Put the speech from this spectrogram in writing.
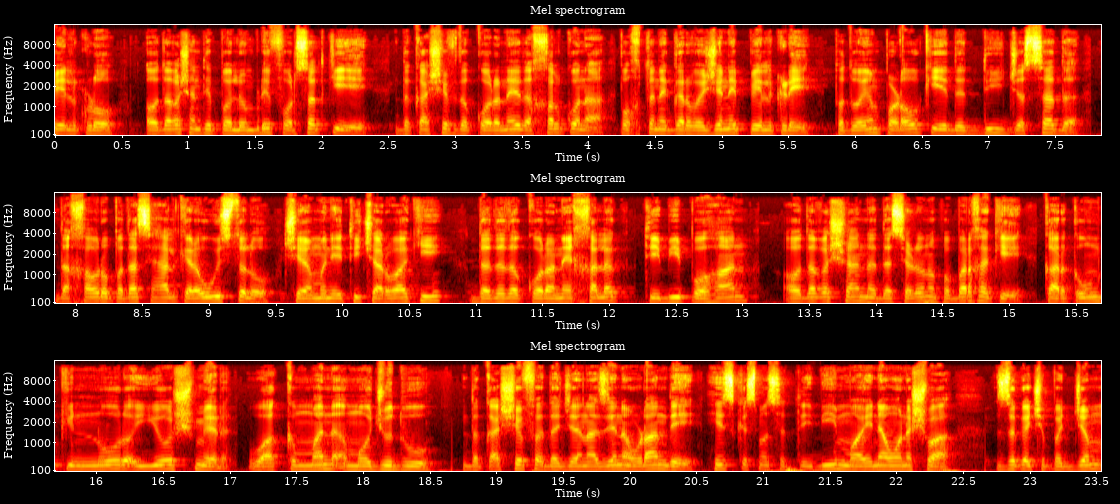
پیل کړو او دغه شانتې په لومړي فرصت کې یې د کاشف د کورنۍ د خلکو نه پوښتنې ګروژنې پیل کړې په دویم پړاو کې یې د دوی جسد د خاورو په داسې حال کې راوویستلو چې امنیتي چارواکي د ده د کورنۍ خلک طبي پوهان او دغه شان د څېړنو په برخه کې کارکوونکي نور يو شمېر واکمن موجود وو. د کاشف د جنازې نه وړاندې هېڅ قسمه څه طبي معاينه ونه شوه، ځکه چې په جم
